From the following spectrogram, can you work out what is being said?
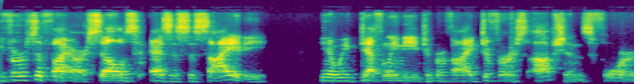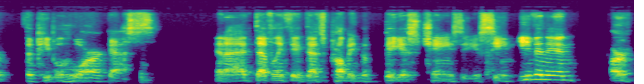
diversify ourselves as a society, you know, we definitely need to provide diverse options for the people who are our guests. And I definitely think that's probably the biggest change that you've seen, even in our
